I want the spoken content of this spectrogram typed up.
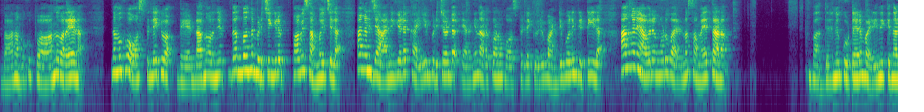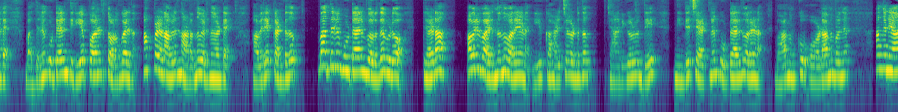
ബാ നമുക്ക് പോവാന്ന് പറയണം. നമുക്ക് ഹോസ്പിറ്റലിലേക്ക് വേണ്ടാന്ന് പറഞ്ഞ് നിർബന്ധം പിടിച്ചെങ്കിലും പവി സമ്മതിച്ചില്ല. അങ്ങനെ ജാനകിയുടെ കൈയും പിടിച്ചോണ്ട് ഇറങ്ങി നടക്കുകയാണ് ഹോസ്പിറ്റലിലേക്ക്. ഒരു വണ്ടി പോലും കിട്ടിയില്ല. അങ്ങനെ അവരങ്ങോട്ട് വരുന്ന സമയത്താണ് ഭദ്രനും കൂട്ടുകാരും വഴി നിൽക്കുന്നുണ്ട്. ഭദ്രനും കൂട്ടുകാരും തിരികെ പോകാനായിട്ട് തുടങ്ങുമായിരുന്നു അപ്പോഴാണ് അവർ നടന്നു വരുന്നത് കണ്ടേ. അവരെ കണ്ടത് ഭദ്രനും കൂട്ടുകാരും വെറുതെ വിടുവോ? തേടാ അവർ വരുന്നെന്ന് പറയാണ്. ഈ കാഴ്ച കണ്ടതും ജാനകിയോടും ദേ നിന്റെ ചേട്ടനും കൂട്ടുകാരെന്ന് പറയണം. ബാ നമുക്ക് ഓടാന്ന് പറഞ്ഞ അങ്ങനെ ആ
